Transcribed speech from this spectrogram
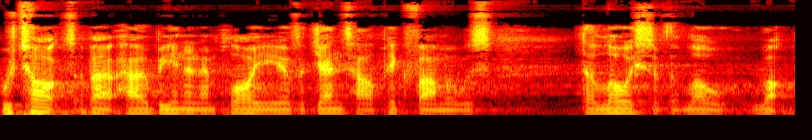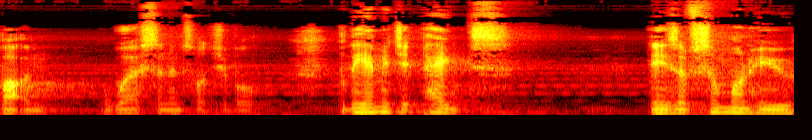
We've talked about how being an employee of a Gentile pig farmer was the lowest of the low, rock bottom, worse than untouchable. But the image it paints is of someone who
